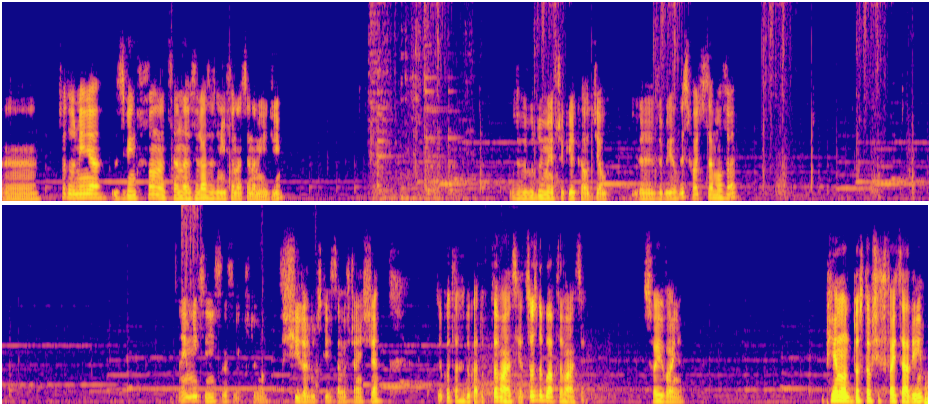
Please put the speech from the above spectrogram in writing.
E, co to zmienia? Zwiększona cena żelaza, zmniejszona cena miedzi. Może wybudujmy jeszcze kilka oddziałów, e, żeby je wysłać za morze. Najemnicy nic nas nie kosztują w sile ludzkiej całe szczęście. Tylko trochę dukatów. Prowansja. Co zdobyła Prowansja? W swojej wojnie. Piemont dostał się Szwajcarii.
